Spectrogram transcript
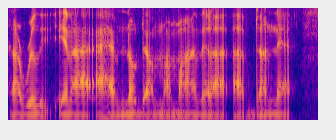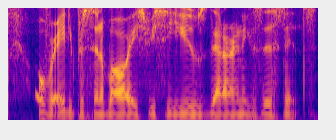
and I really and I, I have no doubt in my mind that I, I've done that. Over 80% of all HBCUs that are in existence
